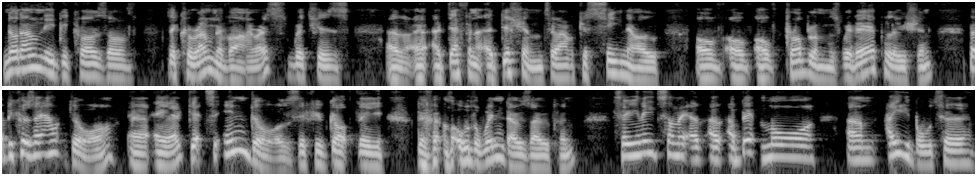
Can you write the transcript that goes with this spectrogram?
not only because of the coronavirus, which is a, a definite addition to our casino of, of, of problems with air pollution, but because outdoor uh, air gets indoors if you've got the, the all the windows open. So you need something a, a, a bit more um, able to,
